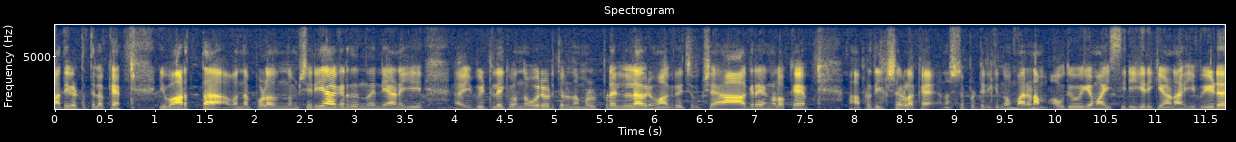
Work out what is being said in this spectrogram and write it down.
ആദ്യഘട്ടത്തിലൊക്കെ ഈ വാർത്ത വന്നപ്പോൾ അതൊന്നും ശരിയാകരുത് എന്ന് തന്നെയാണ് ഈ വീട്ടിലേക്ക് വന്ന ഓരോരുത്തരും നമ്മൾ എല്ലാവരും ആഗ്രഹിച്ചു. പക്ഷേ ആ ആഗ്രഹങ്ങളൊക്കെ ആ പ്രതീക്ഷകളൊക്കെ നഷ്ടപ്പെട്ടിരിക്കുന്നു. മരണം ഔദ്യോഗികമായി സ്ഥിരീകരിക്കുകയാണ്. ഈ വീട്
